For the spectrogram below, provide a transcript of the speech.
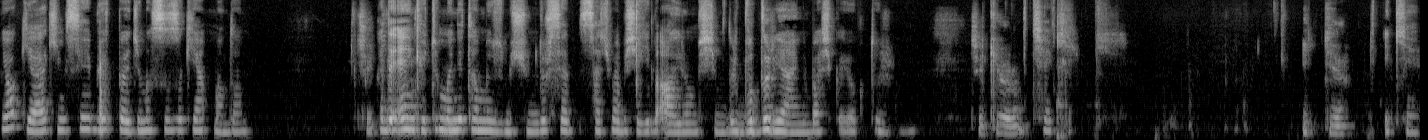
Yok ya kimseye büyük bir acımasızlık yapmadım. Çekiyor Hadi en kötü manitamı üzmüşümdür. Saçma bir şekilde ayrılmışımdır. Budur yani. Başka yoktur. Çekiyorum. Çek. İki. 2.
